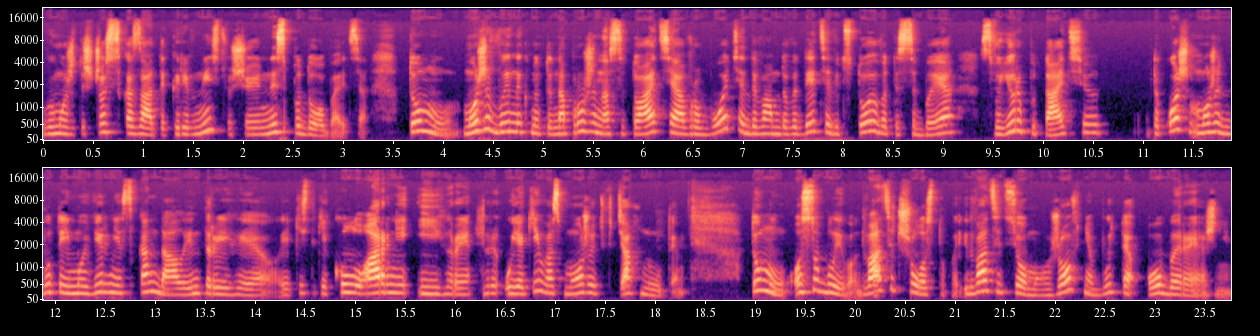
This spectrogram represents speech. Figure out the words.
ви можете щось сказати керівництву, що їй не сподобається. Тому може виникнути напружена ситуація в роботі, де вам доведеться відстоювати себе, свою репутацію. Також можуть бути ймовірні скандали, інтриги, якісь такі колуарні ігри, у які вас можуть втягнути. Тому особливо 26 і 27 жовтня будьте обережні.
